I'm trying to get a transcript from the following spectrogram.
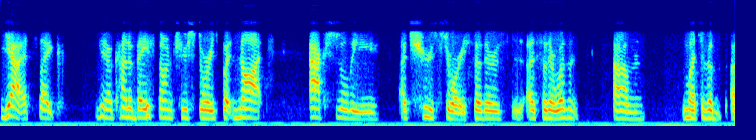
yeah, it's like you know, kind of based on true stories, but not actually a true story. So there's uh, so there wasn't um, much of a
